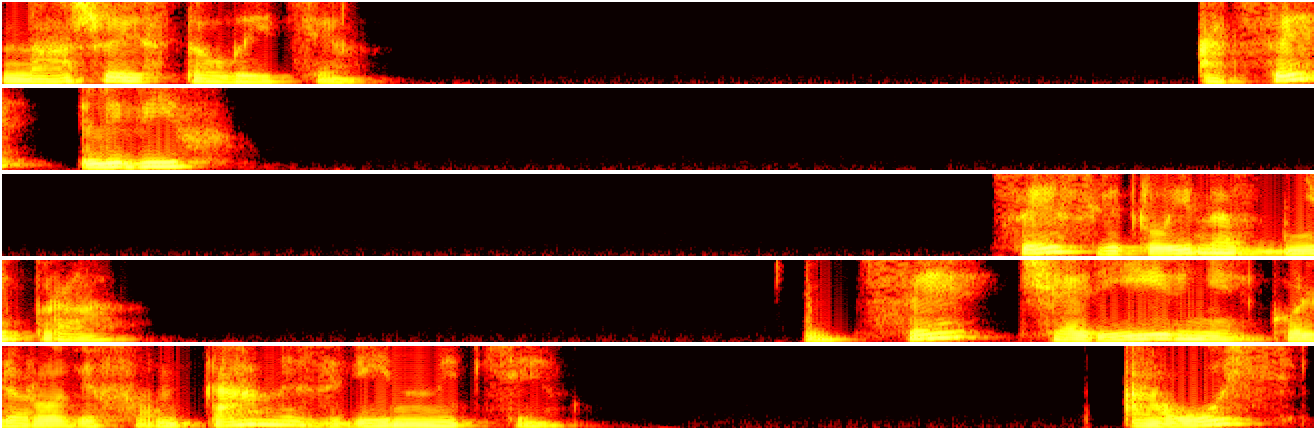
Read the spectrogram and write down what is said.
нашої столиці. А це Львів. Це світлина з Дніпра. Це чарівні кольорові фонтани з Вінниці. А ось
